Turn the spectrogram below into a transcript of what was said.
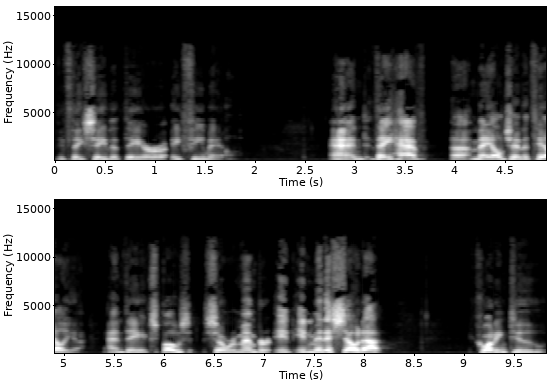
if they say that they are a female and they have uh, male genitalia and they expose it? So remember, in, in Minnesota, according to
